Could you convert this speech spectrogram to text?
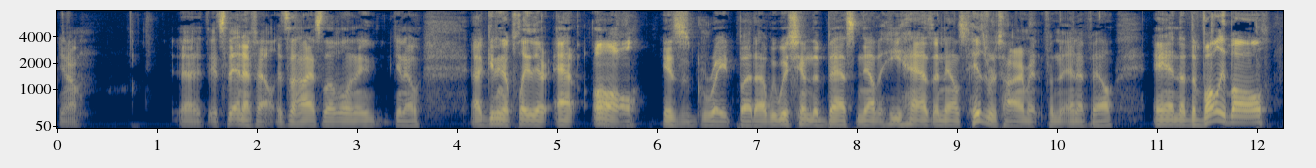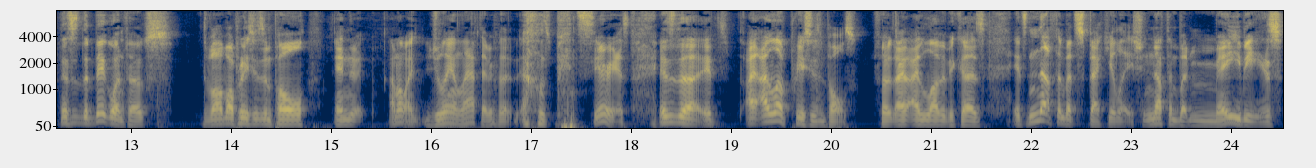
you know uh, it's the NFL, it's the highest level, and you know uh, getting to play there at all is great. But uh, we wish him the best now that he has announced his retirement from the NFL. And the volleyball, this is the big one, folks. The volleyball preseason poll, and I don't like Julian laughed at me, but I was being serious. It's the it's I, I love preseason polls. So I, I, love it because it's nothing but speculation, nothing but maybes.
